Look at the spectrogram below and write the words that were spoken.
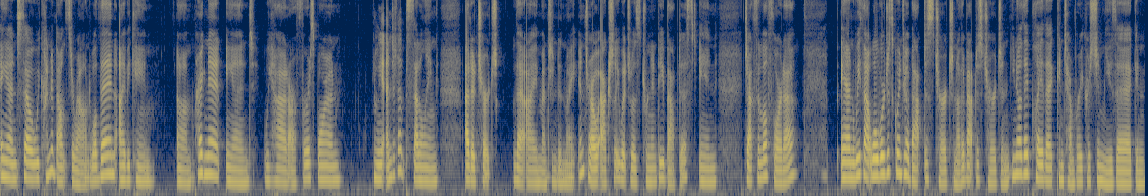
And so we kind of bounced around. Well, then I became um, pregnant and we had our firstborn. We ended up settling at a church that I mentioned in my intro, actually, which was Trinity Baptist in Jacksonville, Florida. And we thought, well, we're just going to a Baptist church, another Baptist church. And, you know, they play the contemporary Christian music and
